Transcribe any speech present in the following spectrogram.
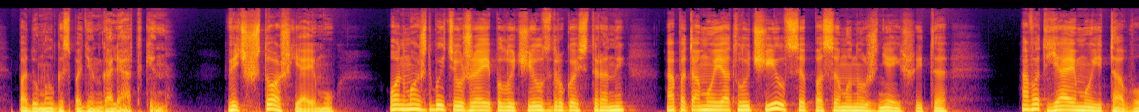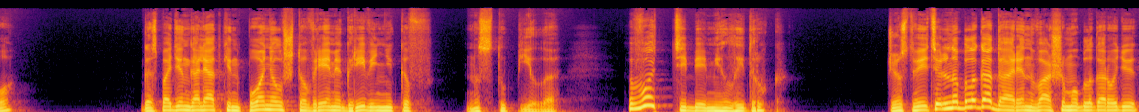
— подумал господин Галяткин. «Ведь что ж я ему? Он, может быть, уже и получил с другой стороны, а потому и отлучился по самонужнейшей-то. А вот я ему и того». Господин Галяткин понял, что время гривенников наступило. «Вот тебе, милый друг». Чувствительно благодарен вашему благородию.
